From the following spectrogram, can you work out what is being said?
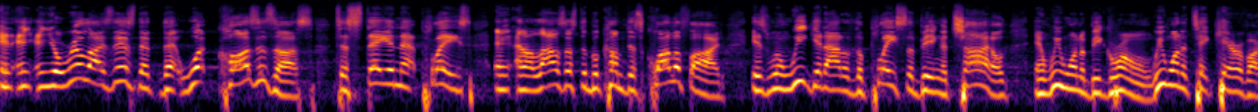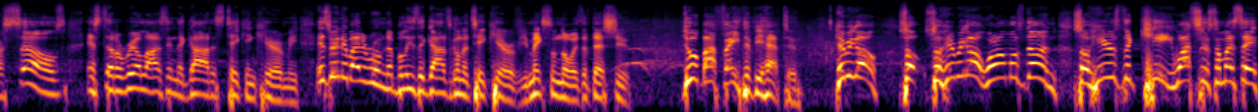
And, and, and you'll realize this that, that what causes us to stay in that place and, and allows us to become disqualified is when we get out of the place of being a child and we want to be grown. We want to take care of ourselves instead of realizing that God is taking care of me. Is there anybody in the room that believes that God's going to take care of you? Make some noise if that's you. Do it by faith if you have to. Here we go. So, so here we go. We're almost done. So here's the key. Watch this. Somebody say,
